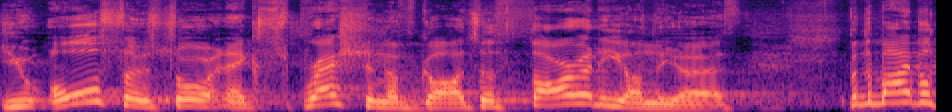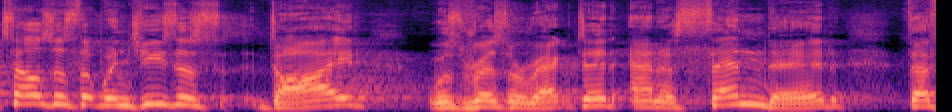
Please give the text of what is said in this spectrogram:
you also saw an expression of God's authority on the earth. But the Bible tells us that when Jesus died, was resurrected, and ascended, that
